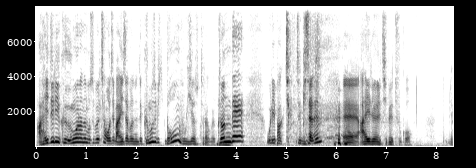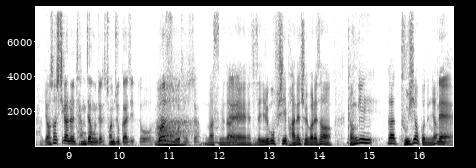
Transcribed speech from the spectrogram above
아이들이 그 응원하는 모습을 참 어제 많이 잡았는데 그 모습이 너무 보기가 좋더라고요. 그런데 우리 박찬주 기자는 예, 아이를 집에 두고 6시간을 장장 운전해서 전주까지 또 놀아주지 아, 못하셨죠. 맞습니다. 네. 예, 진짜 7시 반에 출발해서 경기가 2시였거든요. 네.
